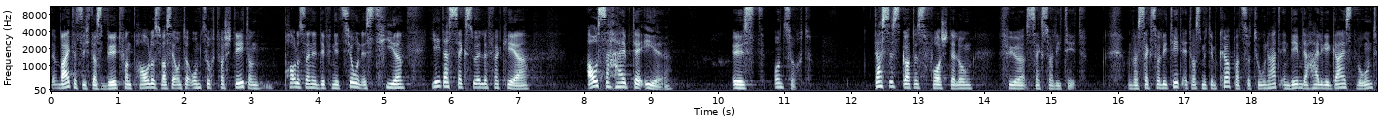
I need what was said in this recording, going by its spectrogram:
weitet sich das Bild von Paulus, was er unter Unzucht versteht. Und Paulus, seine Definition ist hier, jeder sexuelle Verkehr außerhalb der Ehe ist Unzucht. Das ist Gottes Vorstellung für Sexualität. Und weil Sexualität etwas mit dem Körper zu tun hat, in dem der Heilige Geist wohnt,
